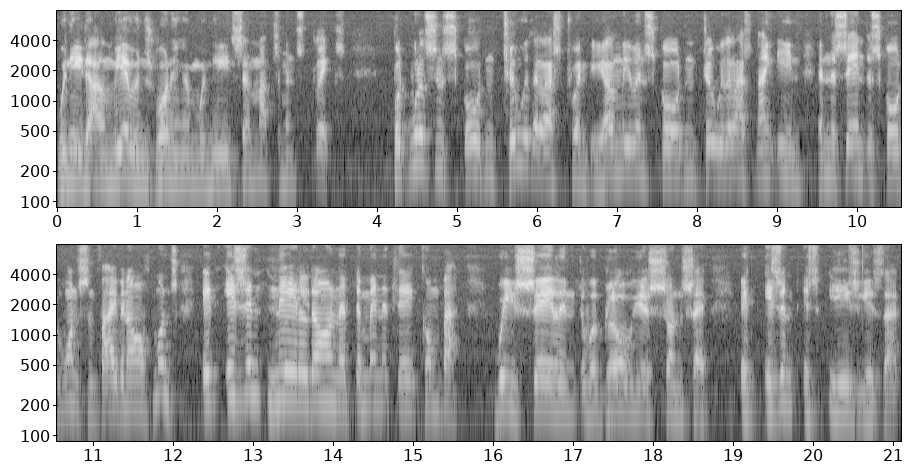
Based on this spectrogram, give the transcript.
We need Almiron's running and we need Saint-Maximin's tricks. But Wilson scored in two of the last 20. Almiron scored in two of the last 19. And the Saints scored once in five and a half months. It isn't nailed on at the minute they come back. We sail into a glorious sunset. It isn't as easy as that.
